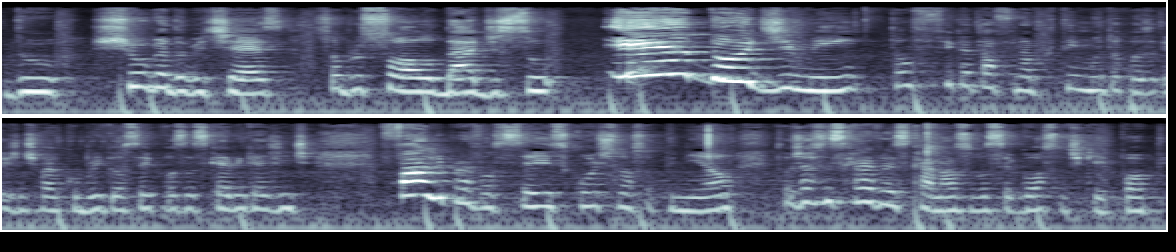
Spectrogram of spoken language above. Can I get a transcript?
do Suga do BTS, sobre o solo da Jisoo e do Jimin. Então fica até o final porque tem muita coisa que a gente vai cobrir que eu sei que vocês querem que a gente fale para vocês, conte nossa opinião. Então já se inscreve nesse canal se você gosta de K-pop,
